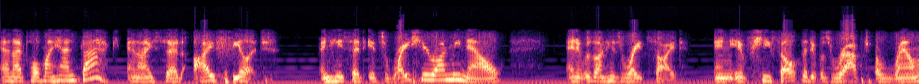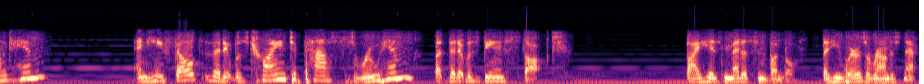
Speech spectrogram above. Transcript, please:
and I pulled my hand back, and I said, I feel it. And he said, It's right here on me now, and it was on his right side and if he felt that it was wrapped around him and he felt that it was trying to pass through him, but that it was being stopped by his medicine bundle that he wears around his neck.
